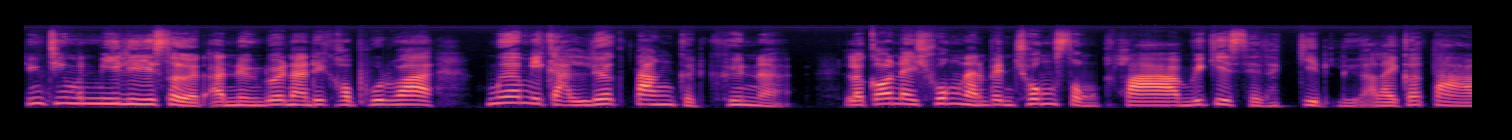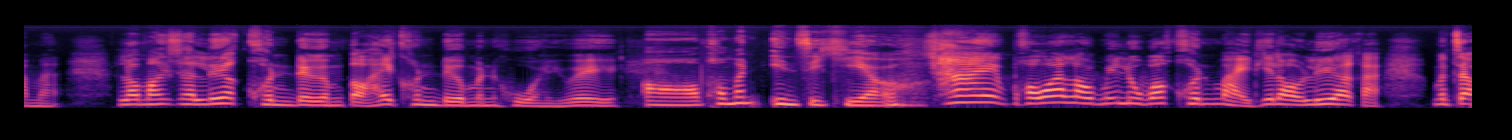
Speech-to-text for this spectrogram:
จริง ๆ มันมีรีเสิร์ชอันหนึงด้วยนะที่เขาพูดว่าเมื่อมีการเลือกตั้งเกิดขึ้นอะ แล้วก็ในช่วงนั้นเป็นช่วงสงครามวิกฤตเศรษฐกิจหรืออะไรก็ตามอะ เรามักจะเลือกคนเดิมต่อให้คนเดิมมันห่วยเว้ยอ๋อเพราะมันอินสิเคียวใช่ เพราะว่าเราไม่รู้ว่าคนใหม่ที่เราเลือกอะ มันจะ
